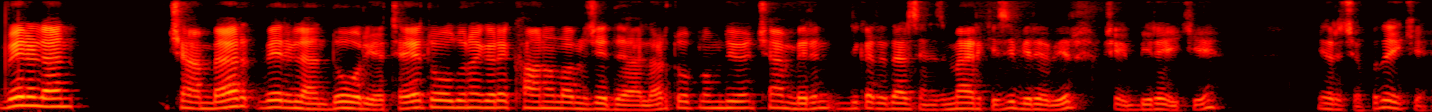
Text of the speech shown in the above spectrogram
Verilen çember verilen doğruya teğet olduğuna göre K'nın alabileceği değerler toplamı diyor. Çemberin dikkat ederseniz merkezi 1'e 1, şey 1'e 2, yarıçapı da 2.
